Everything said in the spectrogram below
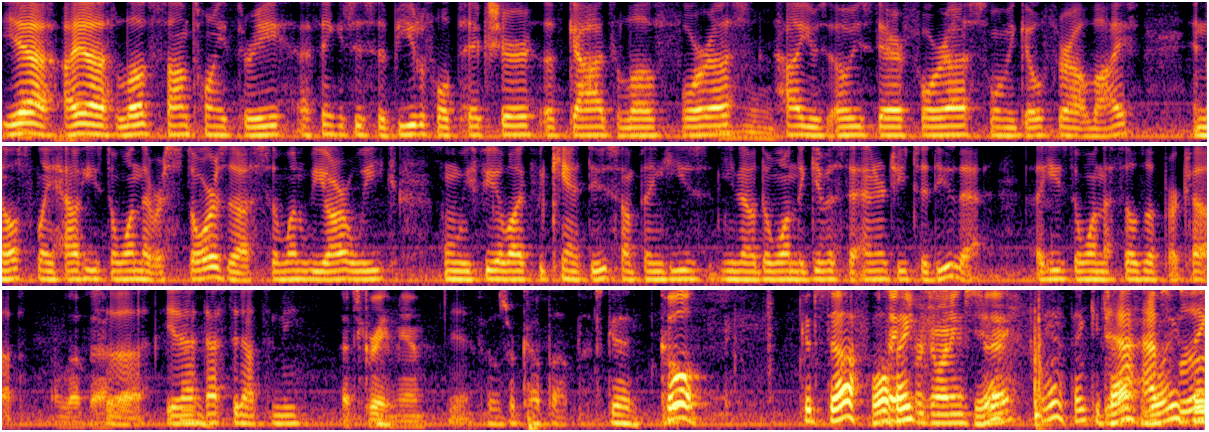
Yeah, I uh, love Psalm 23. I think it's just a beautiful picture of God's love for us, Mm-hmm. how He was always there for us when we go throughout life, and ultimately how He's the one that restores us. So when we are weak, when we feel like we can't do something, He's you know the one to give us the energy to do that. Uh, he's the one that fills up our cup. I love that. So uh, yeah, that, that stood out to me. That's great, man. Yeah, fills her cup up. That's good. Cool. Good stuff. Well, Thanks thanks, for joining us yeah. today. Yeah, thank you, Yeah, Tom, for joining us. absolutely. Thank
